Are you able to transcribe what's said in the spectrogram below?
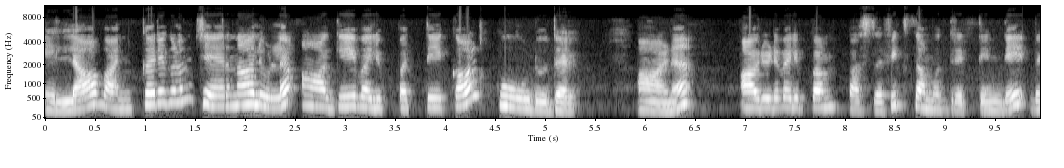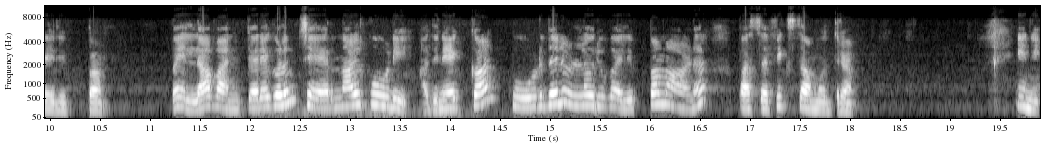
എല്ലാ വൻകരകളും ചേർന്നാലുള്ള ആകെ വലിപ്പത്തേക്കാൾ കൂടുതൽ ആണ് ആരുടെ വലിപ്പം? പസഫിക് സമുദ്രത്തിന്റെ വലിപ്പം. അപ്പൊ എല്ലാ വൻകരകളും ചേർന്നാൽ കൂടി അതിനേക്കാൾ കൂടുതലുള്ള ഒരു വലിപ്പമാണ് പസഫിക് സമുദ്രം. ഇനി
